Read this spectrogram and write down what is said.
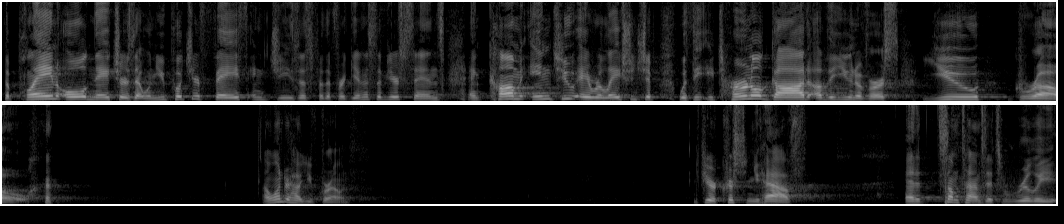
The plain old nature is that when you put your faith in Jesus for the forgiveness of your sins and come into a relationship with the eternal God of the universe, you grow. I wonder how you've grown. If you're a Christian, you have. And it, sometimes it's really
